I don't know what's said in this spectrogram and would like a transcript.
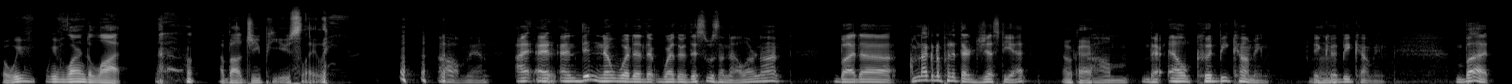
But we've we've learned a lot about GPUs lately. Oh man, I, I and didn't know whether that whether this was an L or not, but uh, I'm not gonna put it there just yet. Okay. Um, the L could be coming. It Mhm. could be coming. But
